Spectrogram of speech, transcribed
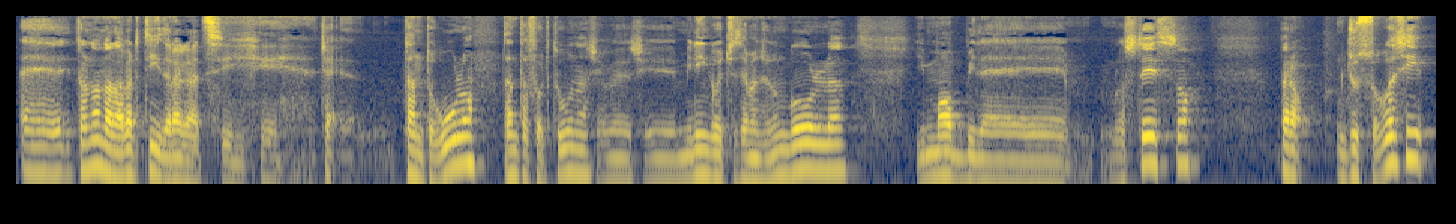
E, tornando alla partita, ragazzi, eh, cioè, tanto culo, tanta fortuna. Cioè, cioè, Milinkovic si è mangiato un gol, immobile lo stesso, però giusto così.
